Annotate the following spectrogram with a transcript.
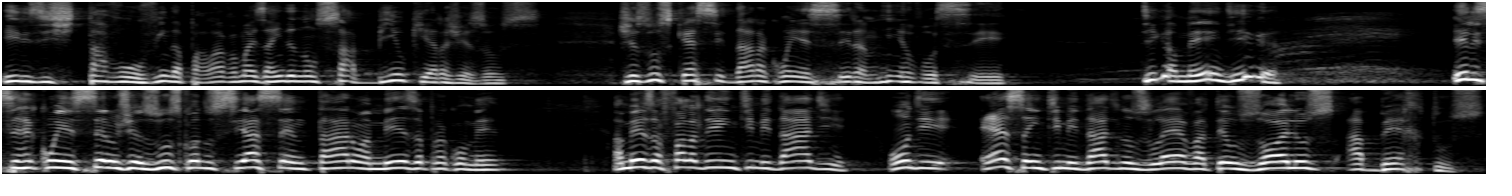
Eles estavam ouvindo a palavra, mas ainda não sabiam que era Jesus. Jesus quer se dar a conhecer a mim e a você. Diga amém, diga. Eles reconheceram Jesus quando se assentaram à mesa para comer. A mesa fala de intimidade, onde essa intimidade nos leva a ter os olhos abertos.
